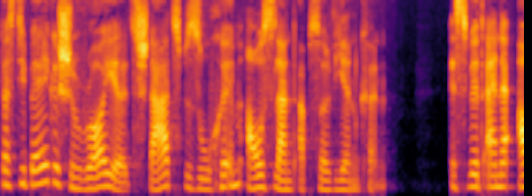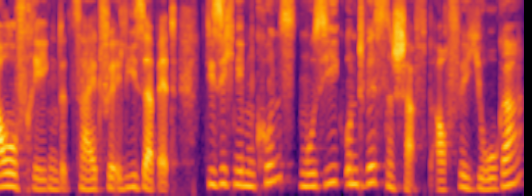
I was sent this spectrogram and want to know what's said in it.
dass die belgischen Royals Staatsbesuche im Ausland absolvieren können. Es wird eine aufregende Zeit für Elisabeth, die sich neben Kunst, Musik und Wissenschaft auch für Yoga,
